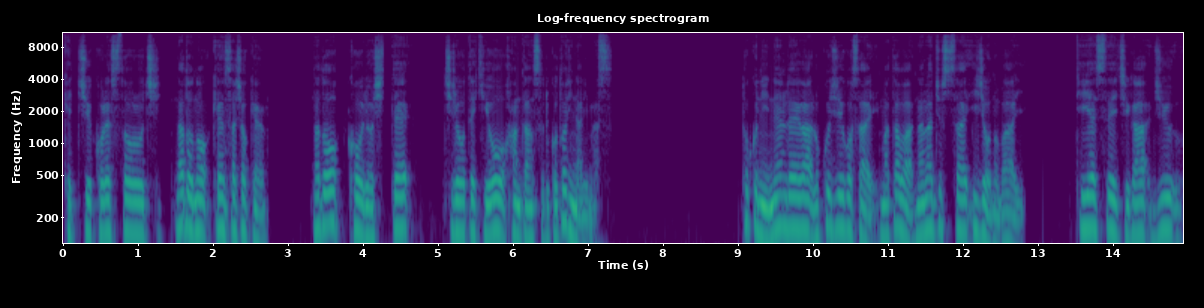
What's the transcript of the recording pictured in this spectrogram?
血中コレステロール値などの検査所見などを考慮して治療適用を判断することになります。特に年齢が65歳または70歳以上の場合、TSH が10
